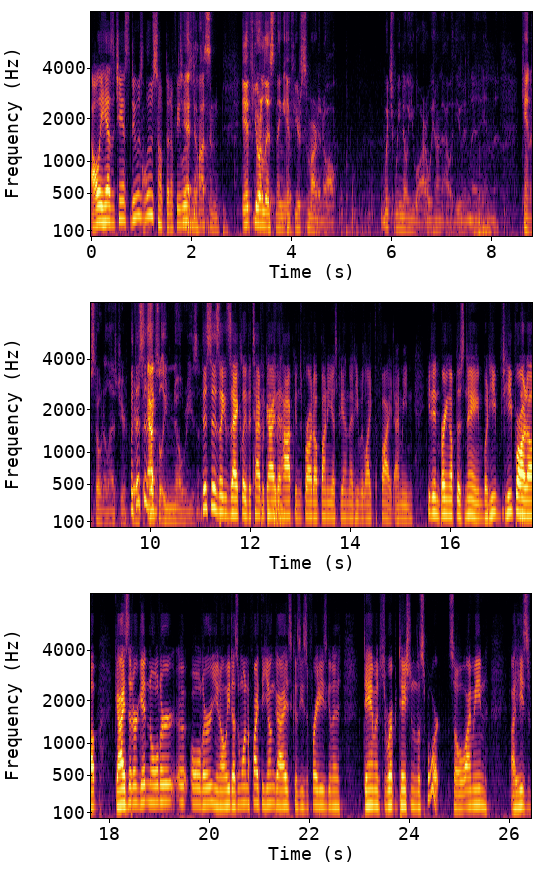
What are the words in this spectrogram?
All he has a chance to do is lose something. If he Chad loses, Dawson, if you're listening, if you're smart at all, which we know you are, we hung out with you in in Canastota last year. But There's this is a- absolutely no reason. this is exactly the type of guy that Hopkins brought up on ESPN that he would like to fight. I mean, he didn't bring up this name, but he he brought up guys that are getting older. Uh, older, you know, he doesn't want to fight the young guys because he's afraid he's gonna damage the reputation of the sport. So I mean, uh, he's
